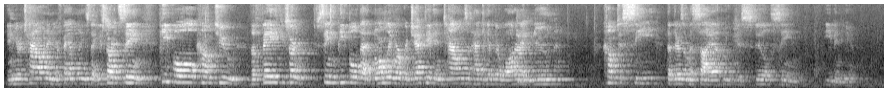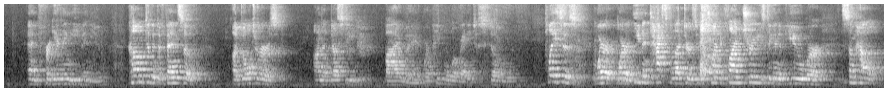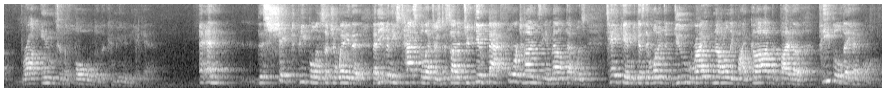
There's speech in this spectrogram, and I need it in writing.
In your town and your families, that you started seeing people come to the faith. You started seeing people that normally were rejected in towns and had to get their water at noon come to see that there's a Messiah who is still seeing even you and forgiving even you. Come to the defense of adulterers on a dusty byway where people were ready to stone. Places where, where even tax collectors who were trying to climb trees to get a view were somehow brought into the fold of the community again. And this shaped people in such a way that, that even these tax collectors decided to give back four times the amount that was taken because they wanted to do right not only by God, but by the people they had wronged.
